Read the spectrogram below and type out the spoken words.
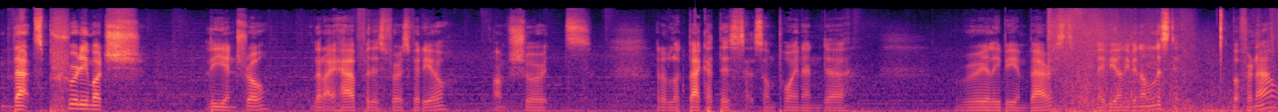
that's pretty much the intro that I have for this first video. I'm sure it's gonna look back at this at some point and uh, really be embarrassed. Maybe I'll even unlist it. But for now,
